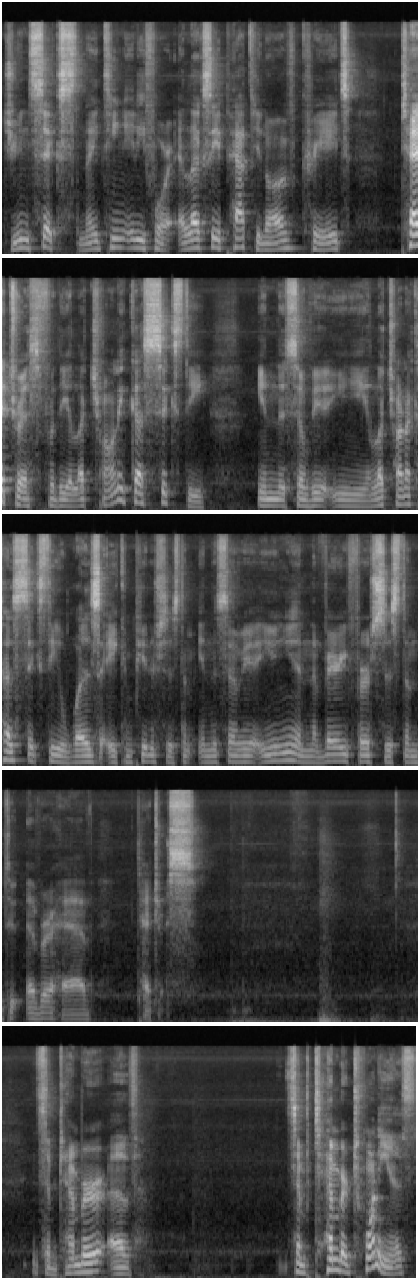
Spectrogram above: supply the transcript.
June 6, 1984, Alexei Pajitnov creates Tetris for the Elektronika 60 in the Soviet Union. Elektronika 60 was a computer system in the Soviet Union and the very first system to ever have Tetris. In September of September 20th,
